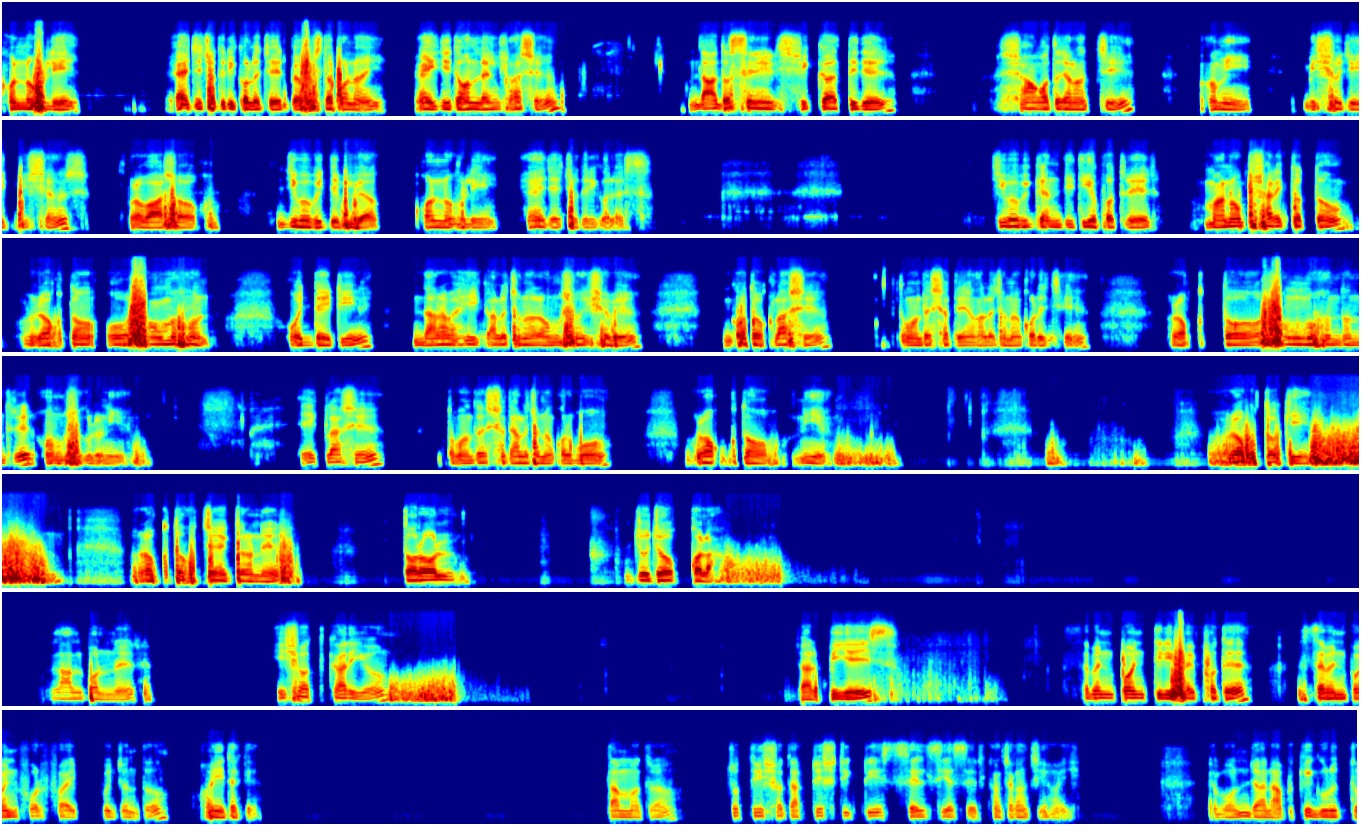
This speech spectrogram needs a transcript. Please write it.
কর্ণফুলী যে চৌধুরী কলেজের ব্যবস্থাপনায় আয়োজিত অনলাইন ক্লাসে দ্বাদশ শ্রেণির শিক্ষার্থীদের স্বাগত জানাচ্ছি আমি বিশ্বজিৎ বিশ্বাস, প্রভাষক, জীববিদ্যা বিভাগ কর্ণফুলী যে চৌধুরী কলেজ। জীববিজ্ঞান দ্বিতীয় পত্রের মানব শারীরতত্ত্ব, রক্ত ও সংবহন অধ্যায়টির ধারাবাহিক আলোচনার অংশ হিসেবে গত ক্লাসে তোমাদের সাথে আলোচনা করেছে রক্ত সংবহন তন্ত্রের অংশগুলো নিয়ে। এই ক্লাসে তোমাদের সাথে আলোচনা করব রক্ত নিয়ে। রক্ত কি? রক্ত হচ্ছে এক ধরনের তরল যোজক কলা লাল বর্ণের ঈষৎকারীয় যার pH seven point three five হতে সেভেন পয়েন্ট ফোর ফাইভ পর্যন্ত হয়ে থাকে। তাপমাত্রা চৌত্রিশশো তেত্রিশ ডিগ্রি সেলসিয়াসের কাছাকাছি হয়। এবং যার আপেক্ষিক গুরুত্ব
